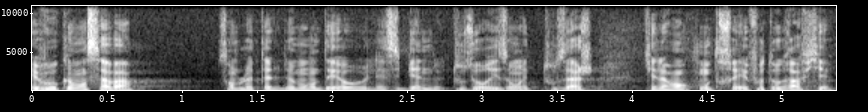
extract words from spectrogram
Et vous, comment ça va? Semble-t-elle demander aux lesbiennes de tous horizons et de tous âges qu'elle a rencontrées et photographiées.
